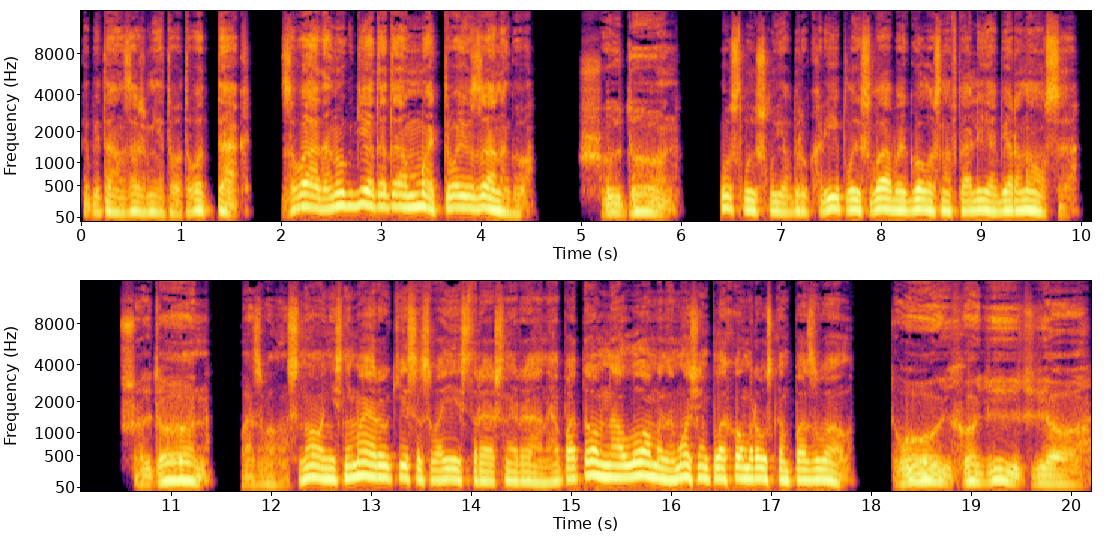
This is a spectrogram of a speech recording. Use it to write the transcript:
«Капитан, зажми тут, вот так!» «Звада, ну где ты там, мать твою, за ногу?» «Шайтан!» — услышал я вдруг хриплый, слабый голос Нафтали обернулся. «Шайтан!» — позвал он снова, не снимая руки со своей страшной раны, а потом на ломаном, очень плохом русском позвал. «Твой ходить я!»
